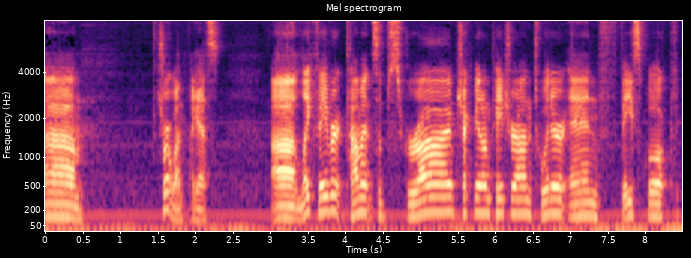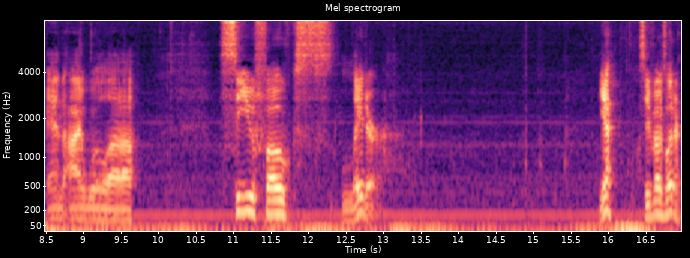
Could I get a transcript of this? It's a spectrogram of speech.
Um, short one, I guess. Uh, like, favorite, comment, subscribe. Check me out on Patreon, Twitter, and Facebook. And I will uh, see you folks later. Yeah, see you folks later.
